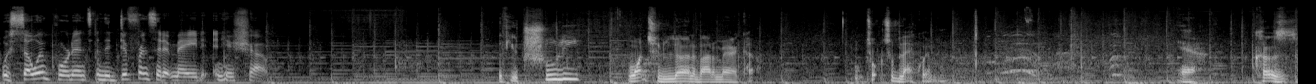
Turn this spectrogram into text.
was so important and the difference that it made in his show. If you truly want to learn about America, talk to black women. Yeah, because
